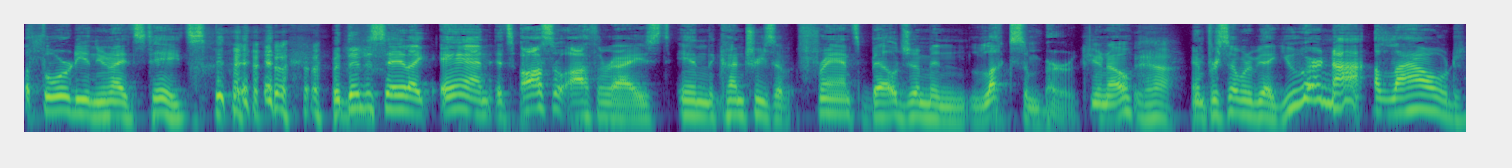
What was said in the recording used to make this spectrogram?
authority in the United States, but then to say like, and it's also authorized in the countries of France, Belgium, and Luxembourg. You know, Yeah. and for someone to be like, you are not allowed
